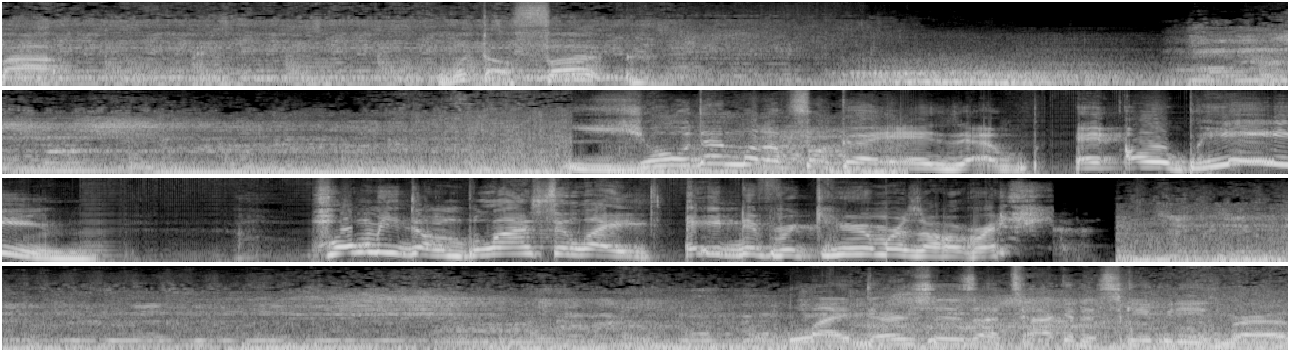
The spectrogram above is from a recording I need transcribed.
bop. What the fuck? Yo, that motherfucker is an OP. Homie done blasted like eight different cameras already. Like, there's just Attack of the Skibidis, bro.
